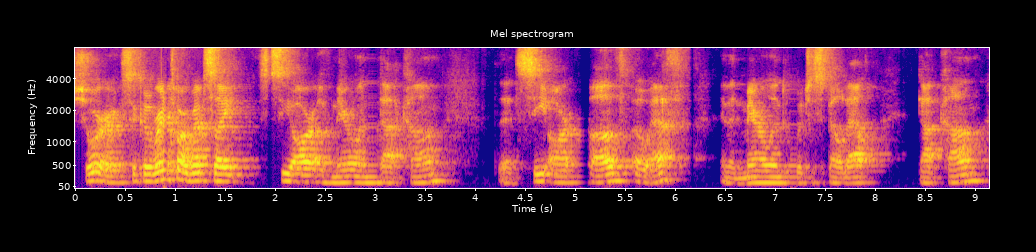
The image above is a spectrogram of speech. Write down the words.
Sure. So go right to our website, crofmaryland.com. That's cr of of and then Maryland, which is spelled out dot com.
